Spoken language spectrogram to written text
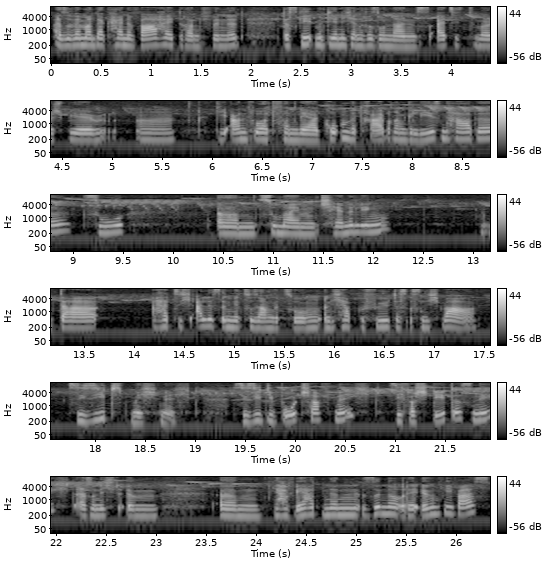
Also wenn man da keine Wahrheit dran findet, das geht mit dir nicht in Resonanz. Als ich zum Beispiel mh, mm, die Antwort von der Gruppenbetreiberin gelesen habe zu ähm, zu meinem Channeling, da hat sich alles in mir zusammengezogen und ich habe gefühlt, das ist nicht wahr. Sie sieht mich nicht. Sie sieht die Botschaft nicht. Sie versteht das nicht. Also nicht im ähm, ja, wertenden Sinne oder irgendwie was.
